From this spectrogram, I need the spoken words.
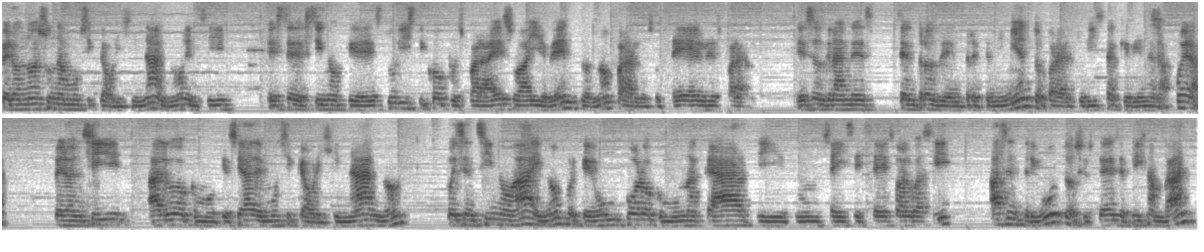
pero no es una música original, ¿no? En sí, este destino que es turístico, pues para eso hay eventos, ¿no? Para los hoteles, para esos grandes centros de entretenimiento para el turista que viene de afuera. Pero en sí, algo como que sea de música original, ¿no? Pues en sí no hay, ¿no? Porque un foro como una McCarthy, un 666 o algo así, hacen tributos, si ustedes se fijan, van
